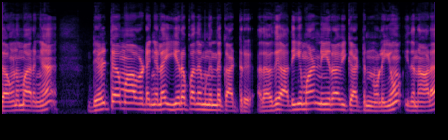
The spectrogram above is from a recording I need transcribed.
கவனமாக இருங்க. டெல்டா மாவட்டங்களில் ஈரப்பதம் மிகுந்த காற்று அதாவது அதிகமான நீராவி காற்று நுழையும். இதனால்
